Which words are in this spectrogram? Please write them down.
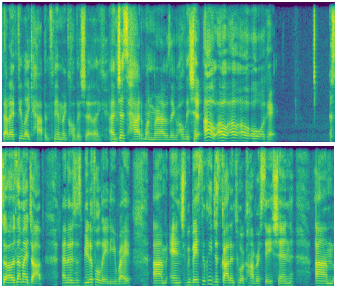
that I feel like happens to me. I'm like, holy shit. Like, I've just had one where I was like, holy shit. Oh, oh, oh, oh, oh, okay. So I was at my job, and there's this beautiful lady, right? Um, and we basically just got into a conversation. Um,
